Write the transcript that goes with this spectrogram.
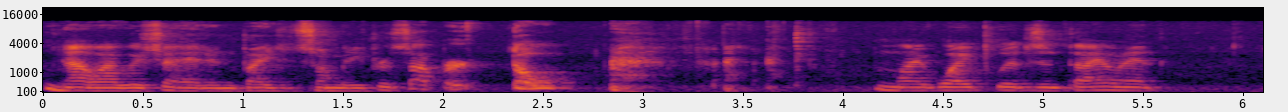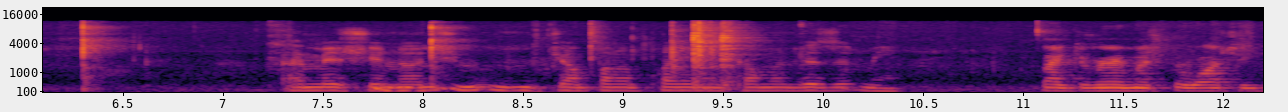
Now I wish I had invited somebody for supper. Oh, my wife lives in Thailand. I miss you, Nudge. Jump on a plane and come and visit me. Thank you very much for watching.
